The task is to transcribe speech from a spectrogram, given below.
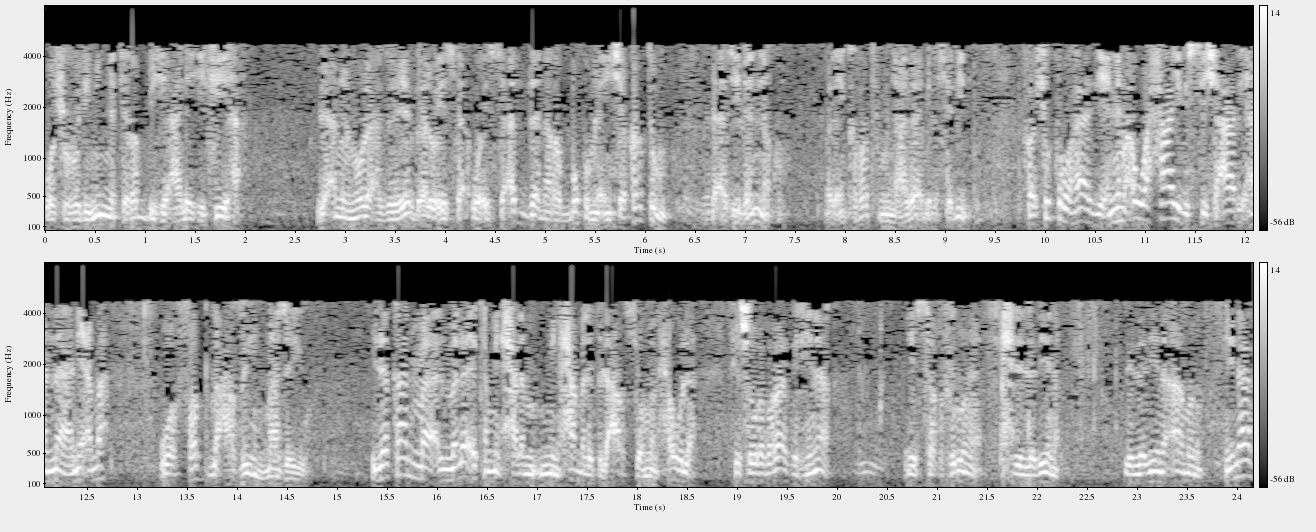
وشهود منة ربه عليه فيها. لأن المولى عز وجل قال وإذ ربكم لئن شكرتم لأزيدنكم ولئن كفرتم من عذاب لشديد فشكر هذه إنما أول حاجة باستشعار أنها نعمة وفضل عظيم ما زيه. إذا كان الملائكة من من حملة العرش ومن حوله في سورة غافر هناك يستغفرون للذين للذين آمنوا. هناك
